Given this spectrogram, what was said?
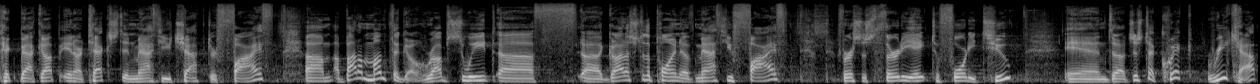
pick back up in our text in Matthew chapter 5. Um, about a month ago, Rob Sweet uh, f- uh, got us to the point of Matthew 5, verses 38 to 42. And uh, just a quick recap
